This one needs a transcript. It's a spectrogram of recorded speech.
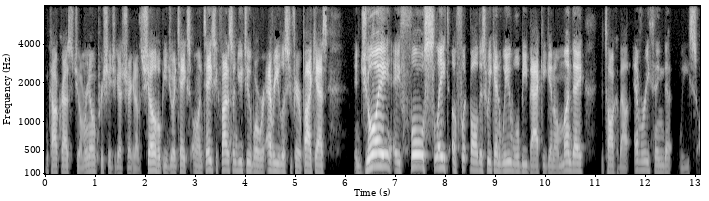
I'm Kyle Crabbs, Joe Marino. Appreciate you guys checking out the show. Hope you enjoy Takes on Takes. You can find us on YouTube or wherever you list your favorite podcast. Enjoy a full slate of football this weekend. We will be back again on Monday to talk about everything that we saw.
